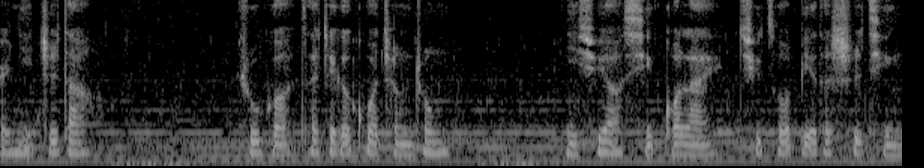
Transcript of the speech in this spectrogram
而你知道，如果在这个过程中，你需要醒过来去做别的事情，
